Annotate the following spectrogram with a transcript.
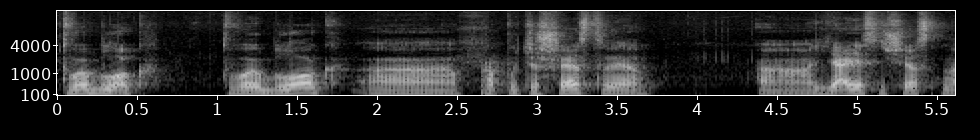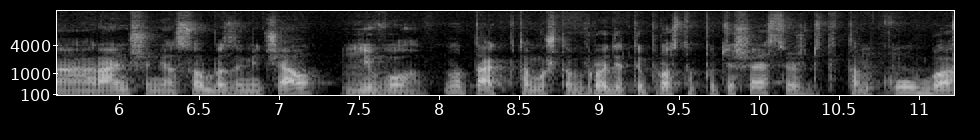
твой блог. Твой блог а, про путешествия. А, я, если честно, раньше не особо замечал mm-hmm. его. Ну так, потому что вроде ты просто путешествуешь, где-то там mm-hmm. Куба,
